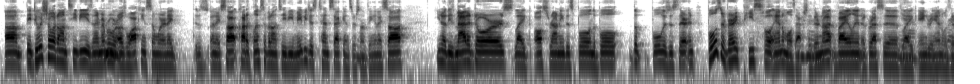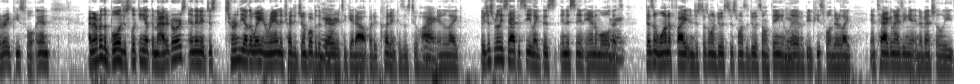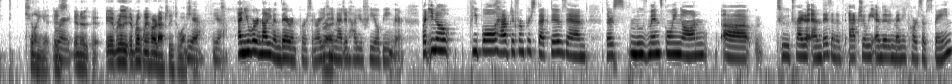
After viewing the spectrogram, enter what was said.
Um, they do a show it on TVs, and I remember Mm-hmm. where I was walking somewhere, and I it was, and I saw caught a glimpse of it on TV, maybe just ten seconds or something, and I saw, you know, these matadors like all surrounding this bull, and the bull the bull was just there, and bulls are very peaceful animals. Actually, they're not violent, aggressive, Mm-hmm. Yeah. like angry animals. They're very peaceful, and I remember the bull just looking at the matadors, and then it just turned the other way and ran and tried to jump over the Yeah. barrier to get out, but it couldn't because it was too high. Right. And like, it was just really sad to see like this innocent animal that Right. Doesn't want to fight and just doesn't want to do it, just wants to do its own thing and Yeah. live and be peaceful. And they're like antagonizing it and eventually killing it. It's, Right. And it, it really it broke my heart actually to watch Yeah, that. yeah. Yeah. And you were not even there in person, right? You Right. can imagine how you feel being there. But you know, people have different perspectives, and there's movements going on uh, to try to end this, and it's actually ended in many parts of Spain.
